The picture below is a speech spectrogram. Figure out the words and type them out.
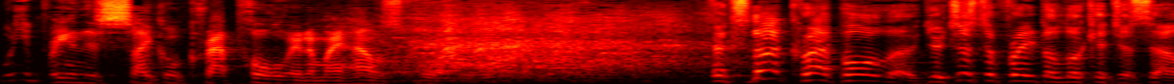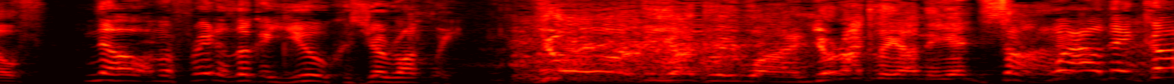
What are you bringing this psycho crap hole into my house for? It's not crapola. You're just afraid to look at yourself. No, I'm afraid to look at you because you're ugly. You're the ugly one. You're ugly on the inside. Well, then go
